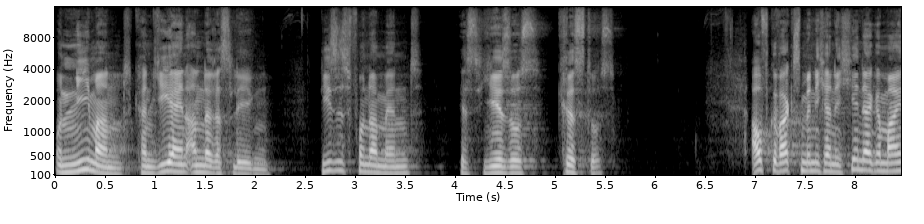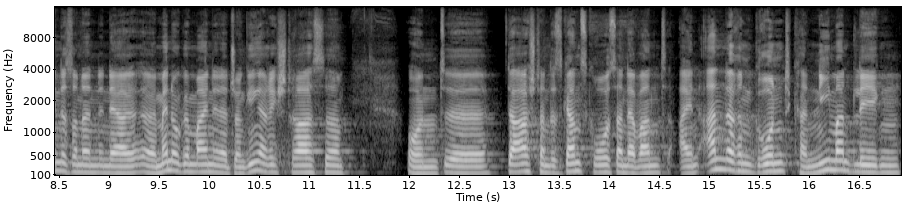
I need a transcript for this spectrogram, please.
und niemand kann je ein anderes legen. Dieses Fundament ist Jesus Christus. Aufgewachsen bin ich ja nicht hier in der Gemeinde, sondern in der äh, Menno-Gemeinde in der John-Gingerich-Straße. Und äh, da stand es ganz groß an der Wand, einen anderen Grund kann niemand legen,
